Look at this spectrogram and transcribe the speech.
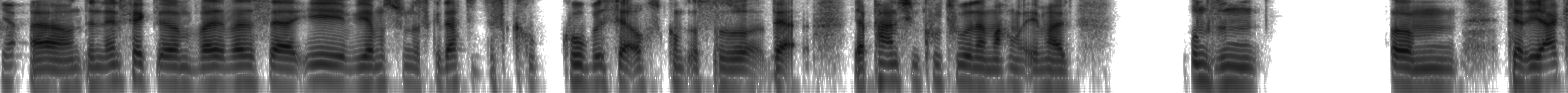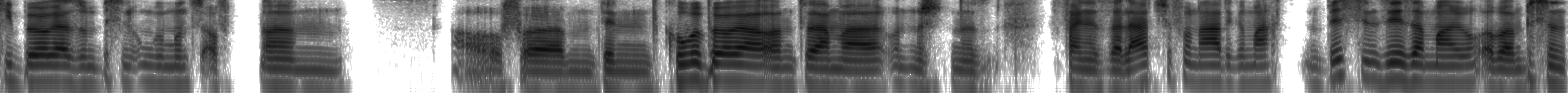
Ja. äh, und im Endeffekt, ähm, weil, weil es ja eh, wir haben uns schon das gedacht, das Ko- Kobe ist ja auch, kommt aus so der japanischen Kultur, dann machen wir eben halt unseren ähm, Teriyaki-Burger so ein bisschen umgemunzt auf ähm, auf ähm, den Kobe-Burger und da haben wir unten eine, eine feine Salatchiffonade gemacht, ein bisschen Sesam-Mayo, aber ein bisschen,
